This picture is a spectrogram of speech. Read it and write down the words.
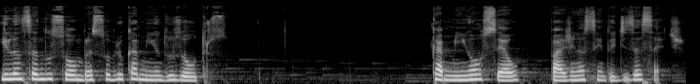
e lançando sombras sobre o caminho dos outros. Caminho ao céu página 117.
